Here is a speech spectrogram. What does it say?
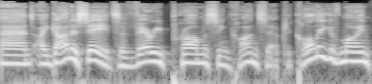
and I gotta say, it's a very promising concept. A colleague of mine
